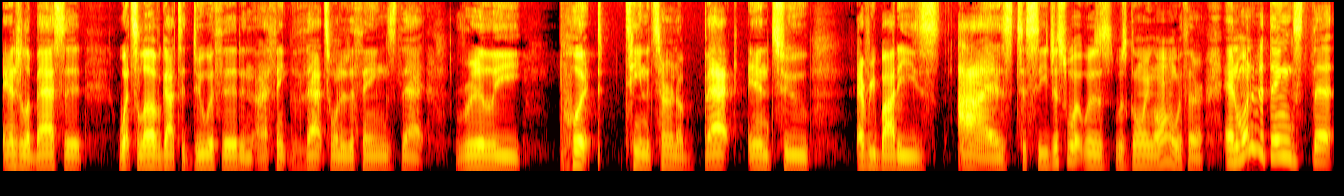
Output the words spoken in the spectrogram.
Angela Bassett, What's Love Got to Do with It? And I think that's one of the things that really put Tina Turner back into everybody's eyes to see just what was was going on with her. And one of the things that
